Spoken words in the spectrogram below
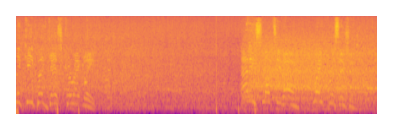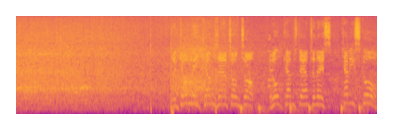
The keeper guessed correctly. And he slots it home. The goalie comes out on top. It all comes down to this. Can he score?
